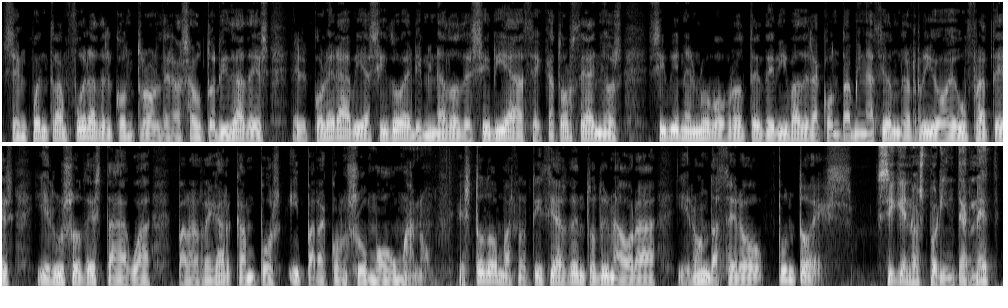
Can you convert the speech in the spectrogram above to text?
se encuentran fuera del control de las autoridades. El cólera había sido eliminado de Siria hace 14 años, si bien el nuevo brote deriva de la contaminación del río Éufrates y el uso de esta agua para regar campos y para consumo humano. Es todo, más noticias dentro de una hora y en ondacero.es. Síguenos por internet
